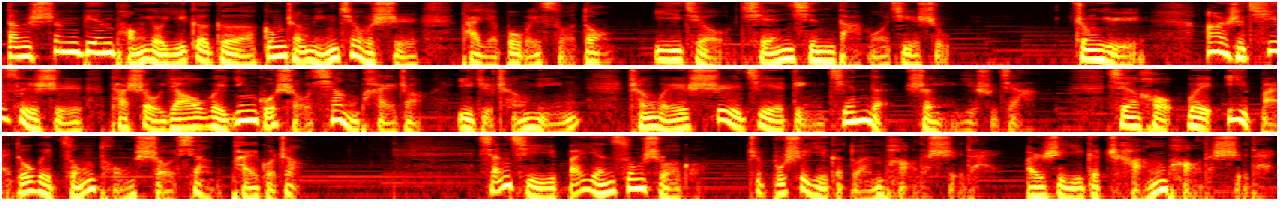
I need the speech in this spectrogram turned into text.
当身边朋友一个个功成名就时，他也不为所动，依旧潜心打磨技术。终于，二十七岁时，他受邀为英国首相拍照，一举成名，成为世界顶尖的摄影艺术家，先后为一百多位总统、首相拍过照。想起白岩松说过：“这不是一个短跑的时代，而是一个长跑的时代。”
